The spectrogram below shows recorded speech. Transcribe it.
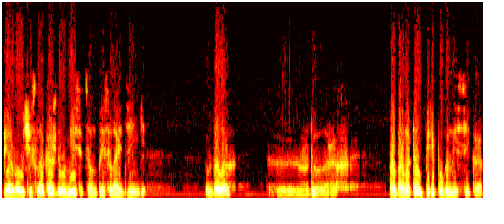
Первого числа каждого месяца он присылает деньги». «В долларах?» «В долларах», — пробормотал перепуганный Сикра.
